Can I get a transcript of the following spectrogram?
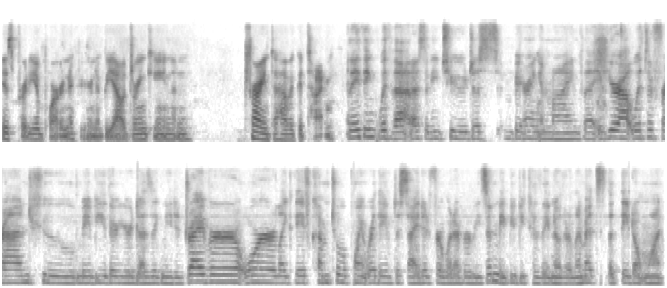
is pretty important if you're going to be out drinking and trying to have a good time. And I think with that, I said too, just bearing in mind that if you're out with a friend who maybe either your designated driver or like they've come to a point where they've decided for whatever reason, maybe because they know their limits that they don't want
